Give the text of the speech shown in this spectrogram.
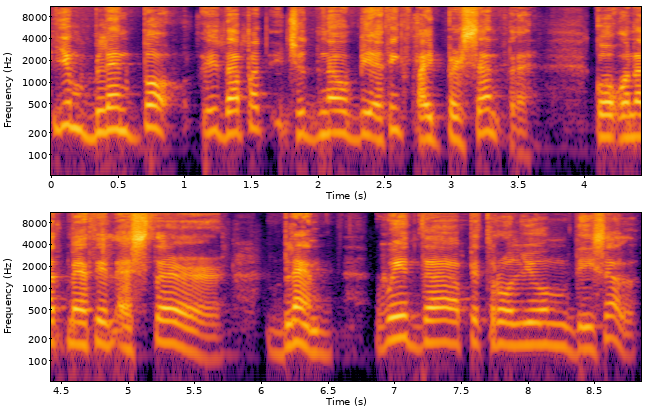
yung blend po, eh, dapat it should now be, I think, 5% eh, coconut methyl ester blend with the petroleum diesel.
